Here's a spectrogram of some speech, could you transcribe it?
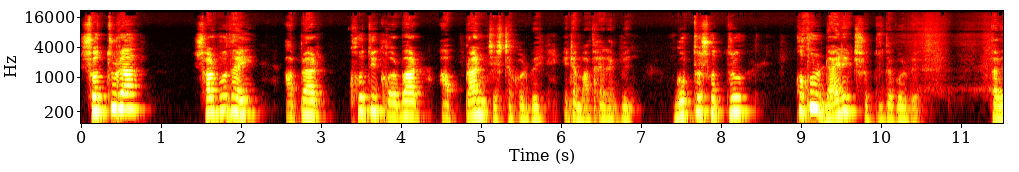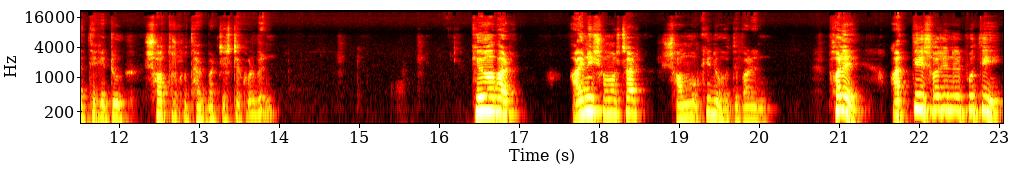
শত্রুরা সর্বদাই আপনার ক্ষতি করবার আপ্রাণ চেষ্টা করবে, এটা মাথায় রাখবেন। গুপ্ত শত্রু কখনো ডাইরেক্ট শত্রুতা করবে। তাদের থেকে একটু সতর্ক থাকবার চেষ্টা করবেন। কেউ আবার আইনি সমস্যার সম্মুখীনও হতে পারেন। ফলে আত্মীয় স্বজনের প্রতি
